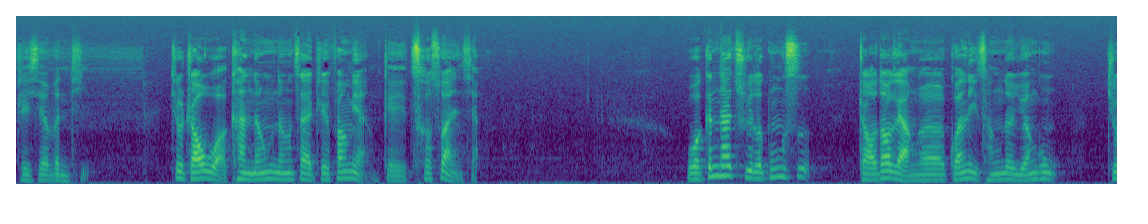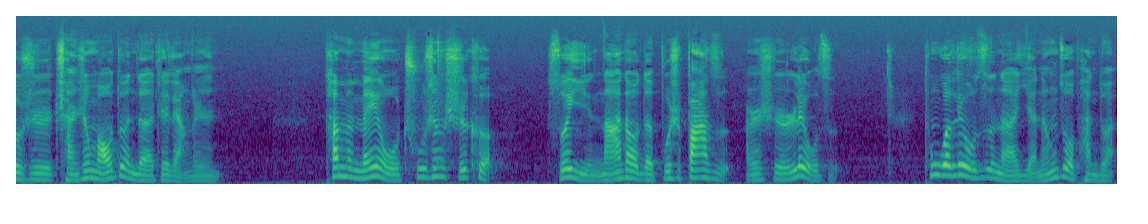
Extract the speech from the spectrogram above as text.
这些问题，就找我看能不能在这方面给测算一下。我跟他去了公司，找到两个管理层的员工，就是产生矛盾的这两个人。他们没有出生时刻，所以拿到的不是八字，而是六字。通过六字呢，也能做判断。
